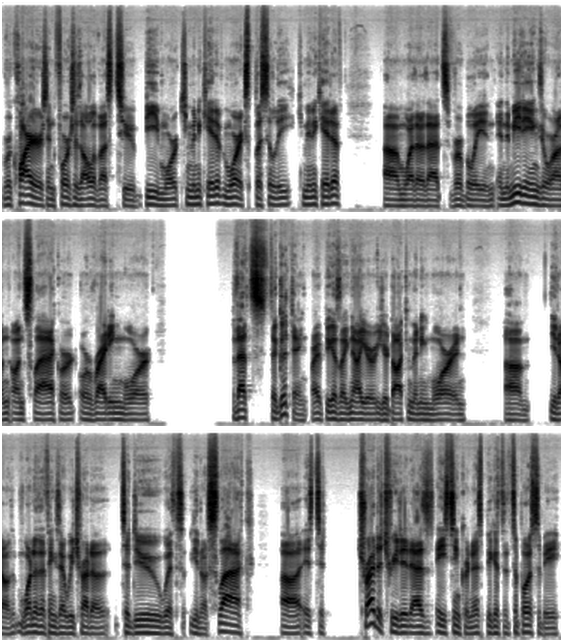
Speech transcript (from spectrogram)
requires and forces all of us to be more communicative, more explicitly communicative, um, whether that's verbally in, in, the meetings or on, on Slack or or writing more. But that's the good thing, right? Because like now you're you're documenting more, and um, you know one of the things that we try to to do with you know Slack uh, is to try to treat it as asynchronous because it's supposed to be.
